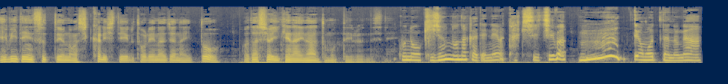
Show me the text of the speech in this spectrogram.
エビデンスというのがしっかりしているトレーナーじゃないと、私はいけないなと思っているんですね。この基準の中でね、私一番、うーんって思ったのが、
